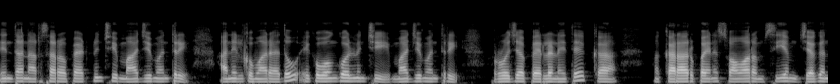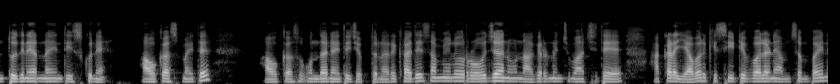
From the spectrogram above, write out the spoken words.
దీంతో నరసరావుపేట నుంచి మాజీ మంత్రి అనిల్ కుమార్ యాదవ్ ఇక ఒంగోలు నుంచి మాజీ మంత్రి రోజా పేర్లనైతే క ఖరారు పైన సోమవారం సీఎం జగన్ తుది నిర్ణయం తీసుకునే అవకాశం అయితే అవకాశం ఉందని అయితే చెప్తున్నారు. ఇక అదే సమయంలో రోజాను నగరం నుంచి మార్చితే అక్కడ ఎవరికి సీట్ ఇవ్వాలనే అంశంపైన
